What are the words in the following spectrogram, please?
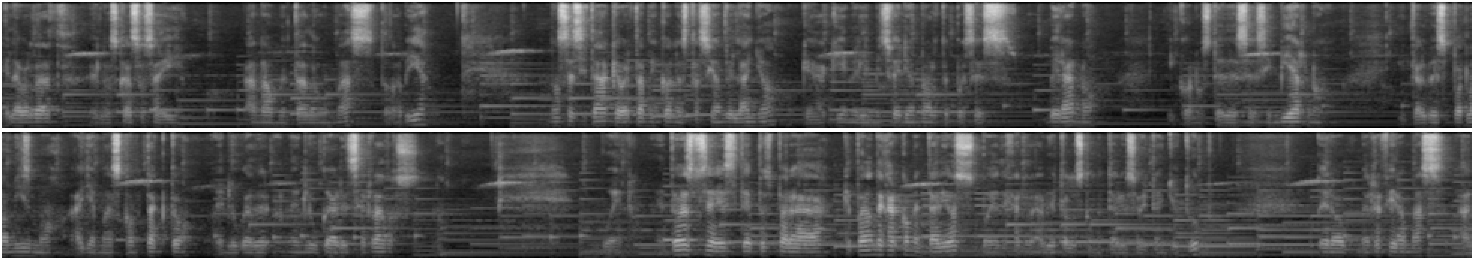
que la verdad los casos ahí han aumentado aún más todavía. No sé si tenga que ver también con la estación del año, que aquí en el hemisferio norte pues es verano y con ustedes es invierno y tal vez por lo mismo haya más contacto en, en lugares cerrados. ¿no? Bueno, entonces este, pues para que puedan dejar comentarios, voy a dejar abiertos los comentarios ahorita en YouTube, pero me refiero más al,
